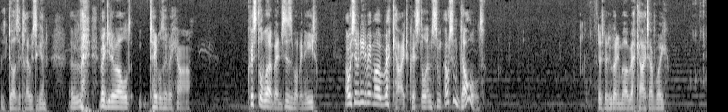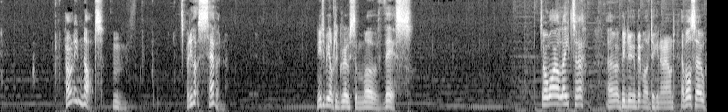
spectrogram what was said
The doors are closed again. Uh, regular old tables over here. Crystal workbench. This is what we need. Oh, so we need a bit more rekite crystal and some. Oh, some gold. Don't suppose we've got any more rekite, have we? Apparently not. Hmm. We've only got seven. Need to be able to grow some more of this. So a while later, uh, I've been doing a bit more digging around. I've also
